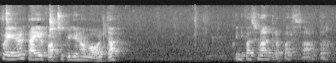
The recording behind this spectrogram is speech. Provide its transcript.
poi in realtà io lo faccio più di una volta. Quindi faccio un'altra passata.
